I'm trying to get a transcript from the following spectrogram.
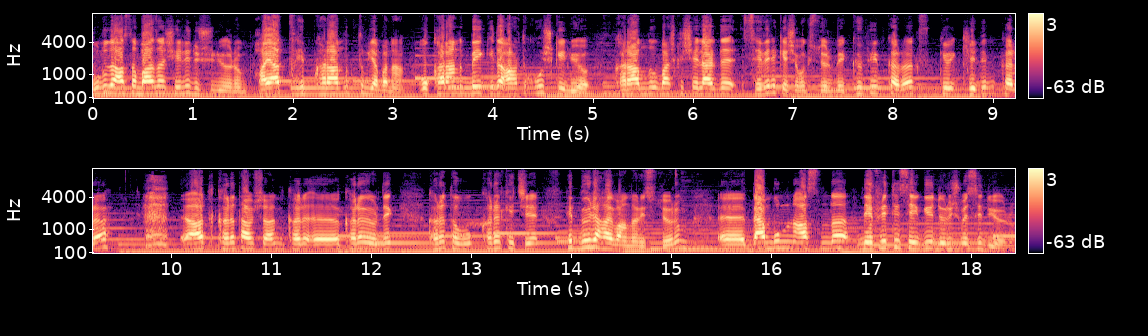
Bunu da aslında bazen şeyle düşünüyorum. Hayat hep karanlıktı ya bana. O karanlık belki de artık hoş geliyor. Karanlığı başka şeylerde severek yaşamak istiyorum. Ve köpeğim kara, kö- kedim kara. Artık kara tavşan, kara, e, kara ördek, kara tavuk, kara keçi hep böyle hayvanlar istiyorum. E, ben bunun aslında nefretin sevgiye dönüşmesi diyorum.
